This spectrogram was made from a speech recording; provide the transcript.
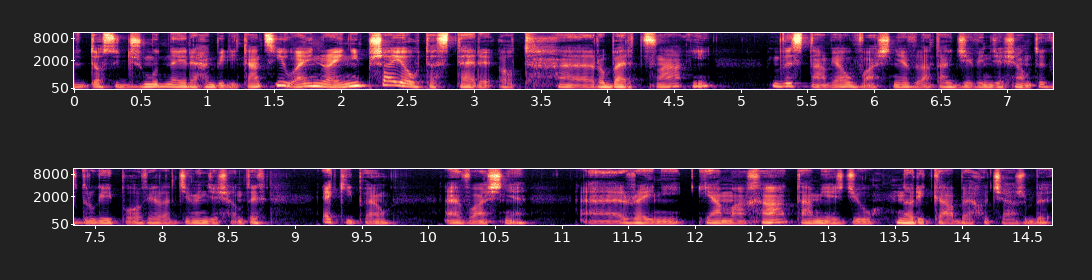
dosyć żmudnej rehabilitacji, Wayne Rainey przejął te stery od Robertsa i wystawiał właśnie w latach 90., w drugiej połowie lat 90. ekipę właśnie E, Rainy Yamaha. Tam jeździł Norikabe chociażby,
